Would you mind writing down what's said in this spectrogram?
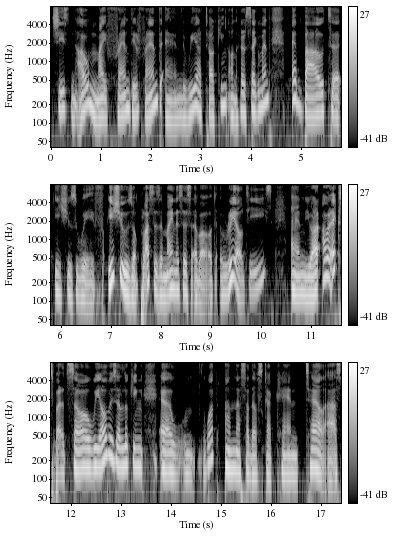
She's now my friend, dear friend, and we are talking on her segment about uh, issues with issues or pluses and minuses about realties. And you are our expert, so we always are looking uh, what Anna Sadowska can tell us.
